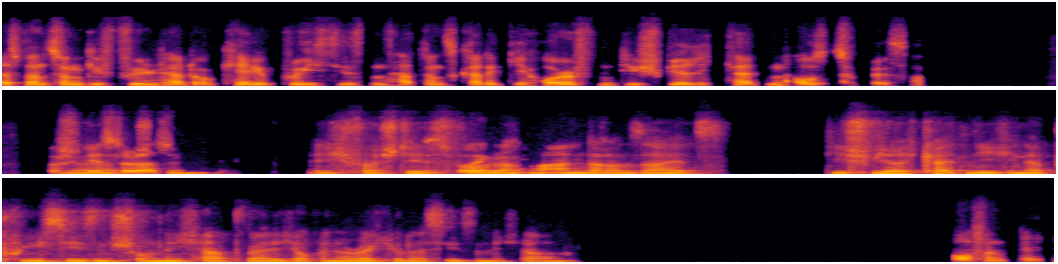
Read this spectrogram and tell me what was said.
Dass man so ein Gefühl hat, okay, die Preseason hat uns gerade geholfen, die Schwierigkeiten auszubessern. Ja, Verstehst du das stimmt. Ich verstehe es voll, aber andererseits, die Schwierigkeiten, die ich in der Preseason schon nicht habe, werde ich auch in der Regular Season nicht haben. Hoffentlich.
